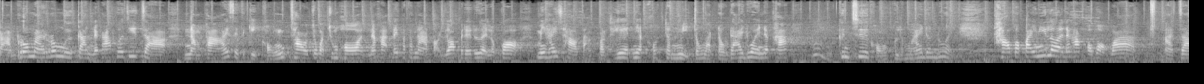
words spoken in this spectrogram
การร่วมไม้ร่วมมือกันนะคะ เพื่อที่จะนำพาให้เศรษฐกิจของชาวจังหวัดชุมพรนะคะ ได้พัฒนาต่อยอดไปเรื่อยๆ แล้วก็ไม่ให้ชาวต่างประเทศเนี่ยเขาจะหนีจังหวัดเราได้ด้วยนะคะ ขึ้นชื่อของผลไม้ด้วย ข่าวต่อไปนี้เลยนะคะ ขอบอกว่าอาจจะ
